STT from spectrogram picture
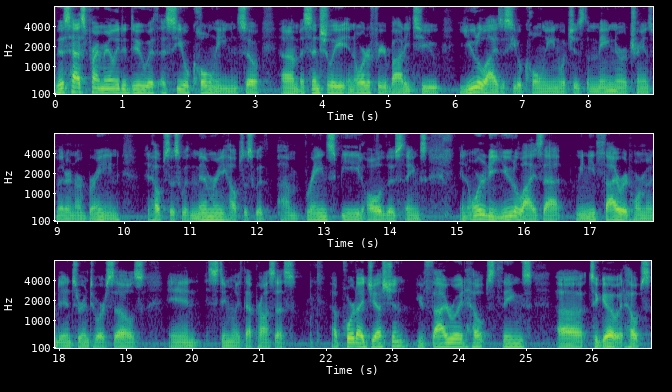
this has primarily to do with acetylcholine. And so, um, essentially, in order for your body to utilize acetylcholine, which is the main neurotransmitter in our brain, it helps us with memory, helps us with um, brain speed, all of those things. In order to utilize that, we need thyroid hormone to enter into our cells and stimulate that process. Uh, poor digestion, your thyroid helps things uh, to go. It helps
